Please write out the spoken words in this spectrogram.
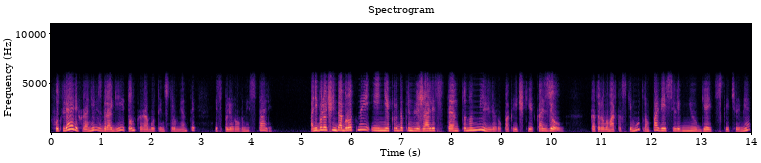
В футляре хранились дорогие тонкой работы инструменты из полированной стали. Они были очень добротные и некогда принадлежали Стентону Миллеру по кличке Козел, которого мартовским утром повесили в Нью-Гейтской тюрьме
